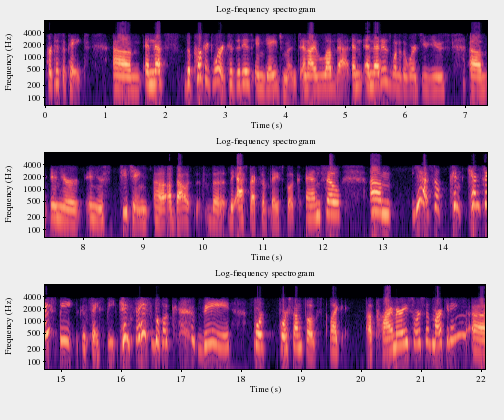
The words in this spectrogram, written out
participate. Um, and that's the perfect word because it is engagement. And I love that. And, and that is one of the words you use, um, in your, in your teaching, uh, about the, the aspects of Facebook. And so, um, yeah, so can can Facebook Facebook can Facebook be for for some folks like a primary source of marketing? Uh,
